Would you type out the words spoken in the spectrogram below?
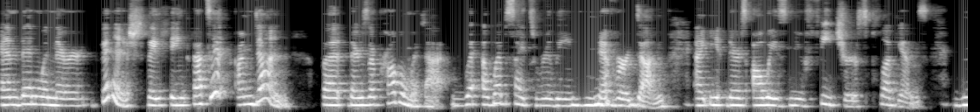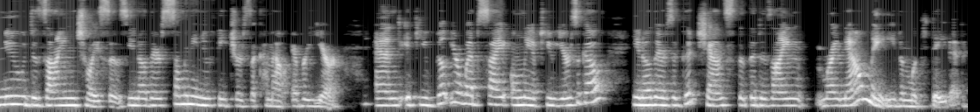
And then when they're finished, they think, that's it, I'm done. But there's a problem with that. A website's really never done. There's always new features, plugins, new design choices. You know, there's so many new features that come out every year. And if you built your website only a few years ago, you know, there's a good chance that the design right now may even look dated,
